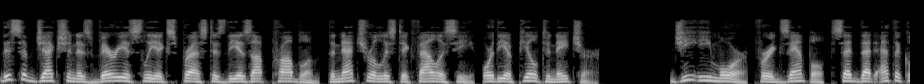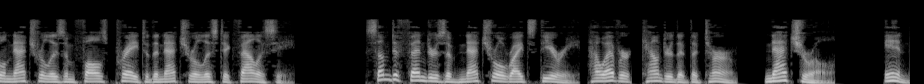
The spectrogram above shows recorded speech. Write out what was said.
This objection is variously expressed as the is-ought problem, the naturalistic fallacy, or the appeal to nature. G. E. Moore, for example, said that ethical naturalism falls prey to the naturalistic fallacy. Some defenders of natural rights theory, however, counter that the term «natural» in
